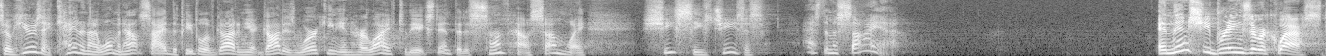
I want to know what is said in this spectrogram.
So here's a Canaanite woman outside the people of God, and yet God is working in her life to the extent that somehow, some way, she sees Jesus as the Messiah. And then she brings a request.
